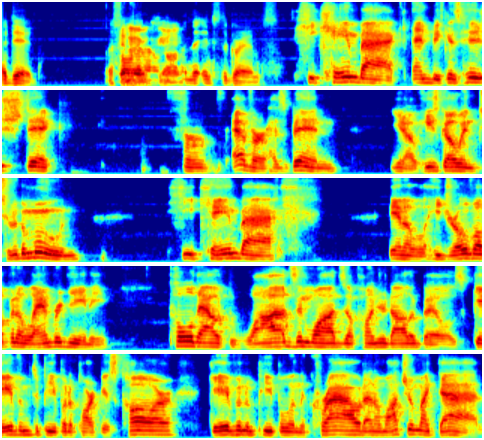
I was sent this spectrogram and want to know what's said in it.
i did i saw know that on, on the instagrams He came back, and because his shtick forever has been, you know, he's going to the moon. He came back in a. He drove up in a Lamborghini, pulled out wads and wads of hundred dollar bills, gave them to people to park his car, gave them to people in the crowd, and I'm watching my dad,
